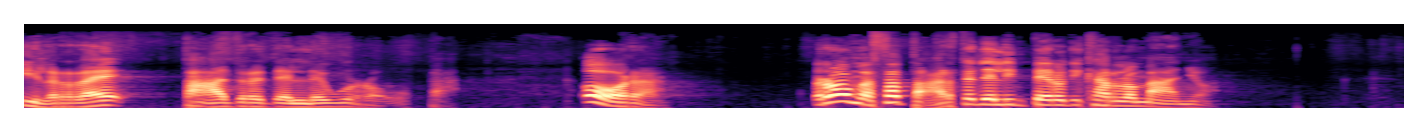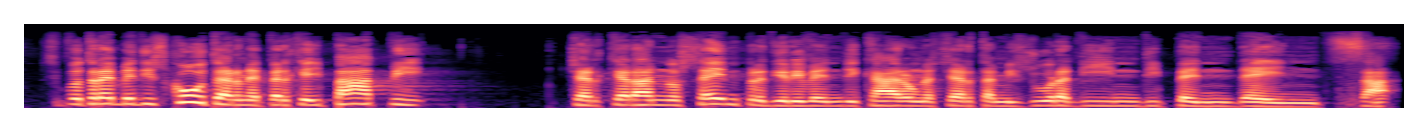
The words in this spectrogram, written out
il re padre dell'Europa. Ora, Roma fa parte dell'impero di Carlo Magno. Si potrebbe discuterne perché i papi cercheranno sempre di rivendicare una certa misura di indipendenza,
